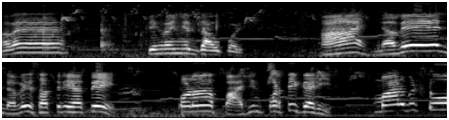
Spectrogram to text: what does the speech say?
હવે તેહરાઈને જ જવું પડશે. હા, નવે નવે છત્રી હતી. પણ પાજીન પડતી કરી. માર બેટું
